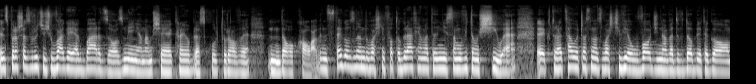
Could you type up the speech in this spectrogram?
Więc proszę zwrócić uwagę, jak bardzo zmienia nam się krajobraz kulturowy dookoła. Więc tego względu właśnie fotografia ma tę niesamowitą siłę, e, która cały czas nas właściwie uwodzi, nawet w dobie tego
